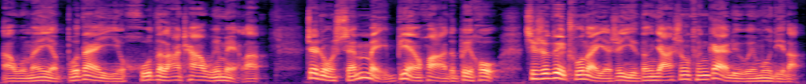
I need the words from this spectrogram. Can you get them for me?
啊，我们也不再以胡子拉碴为美了。这种审美变化的背后，其实最初呢也是以增加生存概率为目的的。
